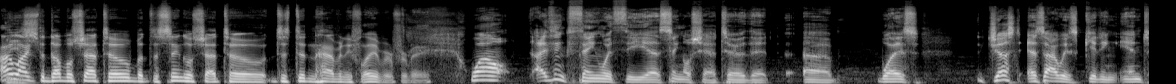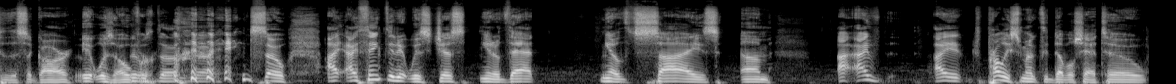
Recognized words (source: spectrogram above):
I these. like the double chateau, but the single chateau just didn't have any flavor for me. Well, I think thing with the uh, single chateau that uh, was just as I was getting into the cigar, it was over. It was done. Yeah. So I, I think that it was just you know that you know size. Um, I, I've I probably smoked the double chateau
